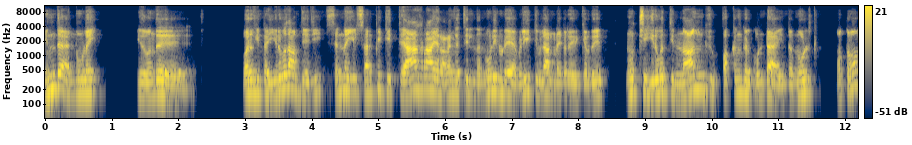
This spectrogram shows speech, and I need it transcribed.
இந்த நூலை இது வந்து வருகின்ற இருபதாம் தேதி சென்னையில் சர்பிட்டி தியாகராயர் அரங்கத்தில் இந்த நூலினுடைய வெளியீட்டு விழா நடைபெற இருக்கிறது. நூற்றி இருபத்தி நான்கு பக்கங்கள் கொண்ட இந்த நூல் மொத்தம்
